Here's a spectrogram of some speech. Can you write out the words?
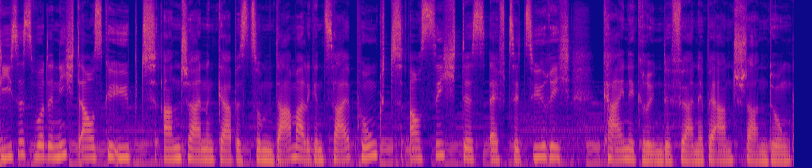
Dieses wurde nicht ausgeübt. Anscheinend gab es zum damaligen Zeitpunkt aus Sicht des FC Zürich keine Gründe für eine Beanstandung.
